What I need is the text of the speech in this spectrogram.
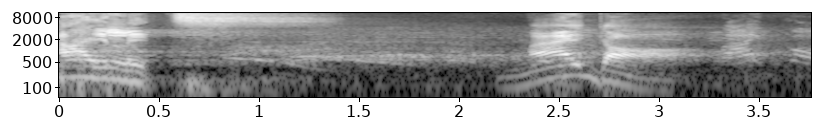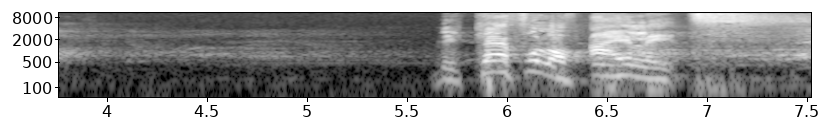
eyelids. My God. Be careful of eyelids.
